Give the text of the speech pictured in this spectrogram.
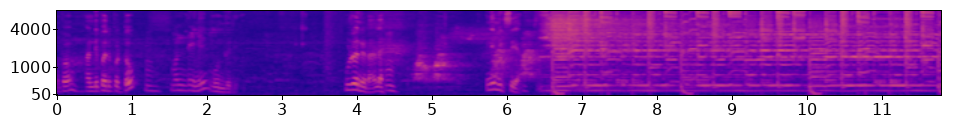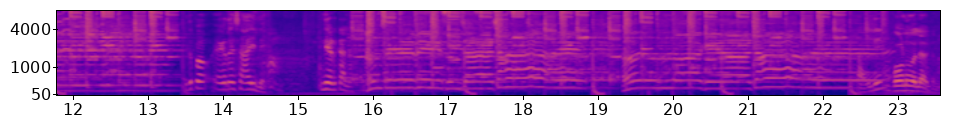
അപ്പോൾ അണ്ടിപ്പരിപ്പ് ഇട്ടു. ഇനി മുന്തിരി. മുഴുവനിടാം അല്ലേ? ഇനി മിക്സ് ചെയ്യാം. ഇതിപ്പോ ഏകദേശം ആയില്ലേ? ഇനി എടുക്കാലോ. അതിന് ബോൾ പോലെ ആക്കണം.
